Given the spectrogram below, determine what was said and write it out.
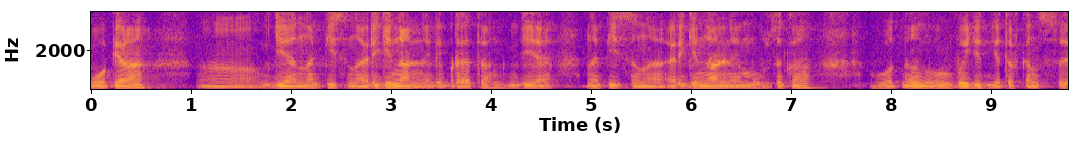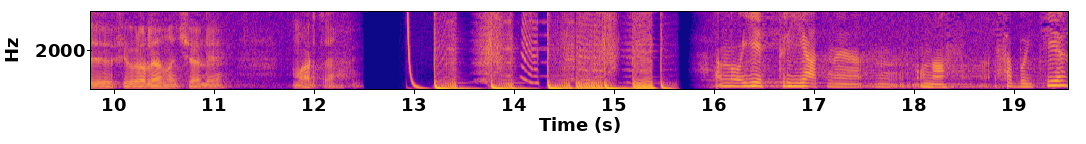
опера, э, где написано оригинальное либретто, где написана оригинальная музыка. Вот, ну, выйдет где-то в конце февраля, начале марта. Ну, есть приятное у нас событие.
